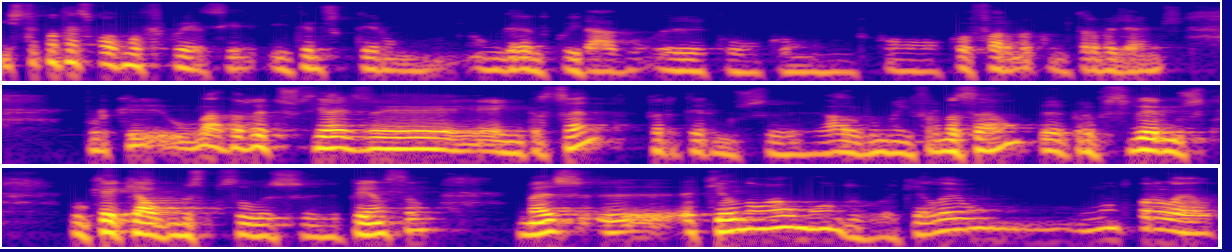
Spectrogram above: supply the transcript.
isto acontece com alguma frequência e temos que ter um, um grande cuidado uh, com, com, com, a forma como trabalhamos, porque o lado das redes sociais é, é interessante para termos uh, alguma informação, uh, para percebermos o que é que algumas pessoas pensam, mas aquele não é o mundo, aquele é um, mundo paralelo.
